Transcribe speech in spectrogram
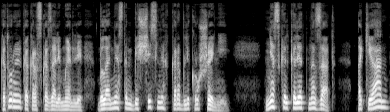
которая, как рассказали Мэнли, была местом бесчисленных кораблекрушений. Несколько лет назад океан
